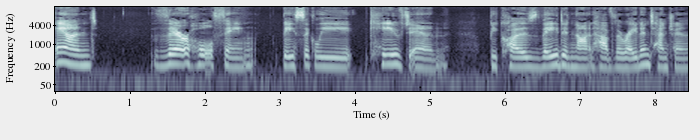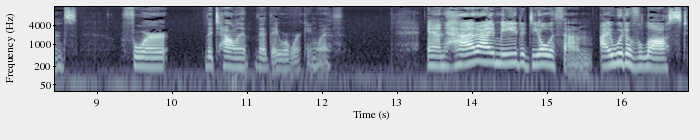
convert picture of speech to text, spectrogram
and their whole thing basically caved in because they did not have the right intentions for the talent that they were working with. And had I made a deal with them, I would have lost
